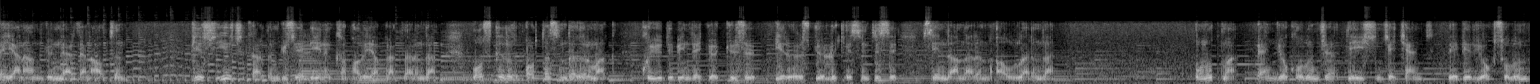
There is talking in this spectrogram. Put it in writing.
ve yanan günlerden altın. Bir şiir çıkardım güzelliğinin kapalı yapraklarından. Bozkır ortasında ırmak, kuyu dibinde gökyüzü, bir özgürlük esintisi zindanların avlularından. Unutma ben yok olunca değişince kent ve bir yoksulun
